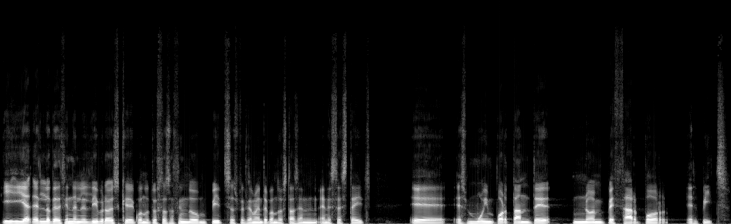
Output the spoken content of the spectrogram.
y, y él lo que defiende en el libro es que cuando tú estás haciendo un pitch, especialmente cuando estás en, en este stage, eh, es muy importante no empezar por el pitch.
